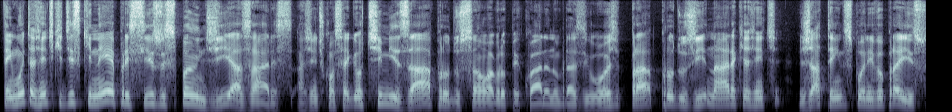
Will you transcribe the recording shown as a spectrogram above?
Tem muita gente que diz que nem é preciso expandir as áreas. A gente consegue otimizar a produção agropecuária no Brasil hoje para produzir na área que a gente já tem disponível para isso.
